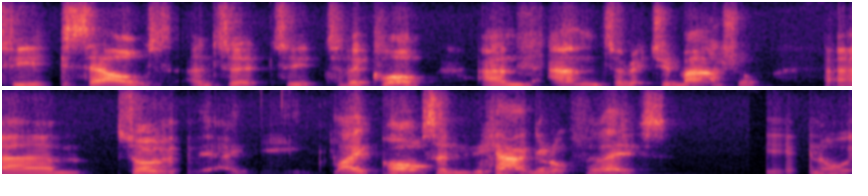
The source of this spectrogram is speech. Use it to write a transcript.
to yourselves and to, to, to the club and and to Richard Marshall. Um, so, like Paul said, if you can't get up for this, you know,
